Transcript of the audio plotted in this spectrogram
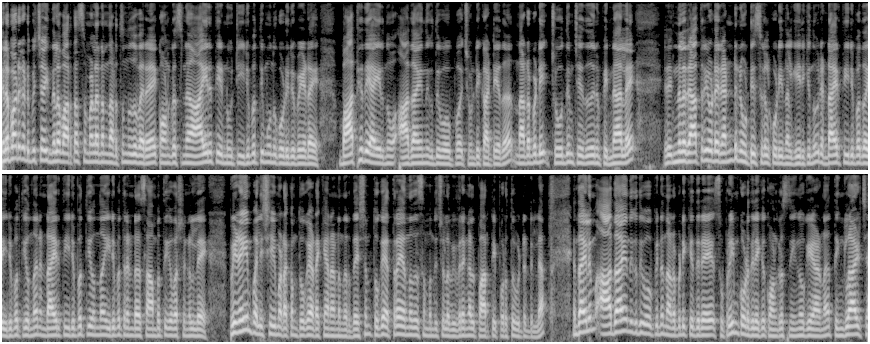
നിലപാട് ഘടിപ്പിച്ച് ഇന്നലെ വാർത്താ സമ്മേളനം നടത്തുന്നതുവരെ കോൺഗ്രസിന് ആയിരത്തി എണ്ണൂറ്റി ഇരുപത്തിമൂന്ന് കോടി രൂപയുടെ ബാധ്യതയായിരുന്നു ആദായ നികുതി വകുപ്പ് ചൂണ്ടിക്കാട്ടിയത്. നടപടി ചോദ്യം ചെയ്തതിനു പിന്നാലെ ഇന്നലെ രാത്രിയോടെ രണ്ട് നോട്ടീസുകൾ കൂടി നൽകിയിരിക്കുന്നു. രണ്ടായിരത്തി ഇരുപത് ഇരുപത്തിയൊന്ന് രണ്ടായിരത്തി ഇരുപത്തിയൊന്ന് ഇരുപത്തിരണ്ട് സാമ്പത്തിക വർഷങ്ങളിലെ പിഴയും പലിശയും അടക്കം തുക അടയ്ക്കാനാണ് നിർദ്ദേശം. തുക എത്ര എന്നത് സംബന്ധിച്ചുള്ള വിവരങ്ങൾ പാർട്ടി പുറത്തുവിട്ടിട്ടില്ല. എന്തായാലും ആദായ നികുതി വകുപ്പിന്റെ നടപടിക്കെതിരെ സുപ്രീം കോടതിയിലേക്ക് കോൺഗ്രസ് നീങ്ങുകയാണ്. തിങ്കളാഴ്ച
